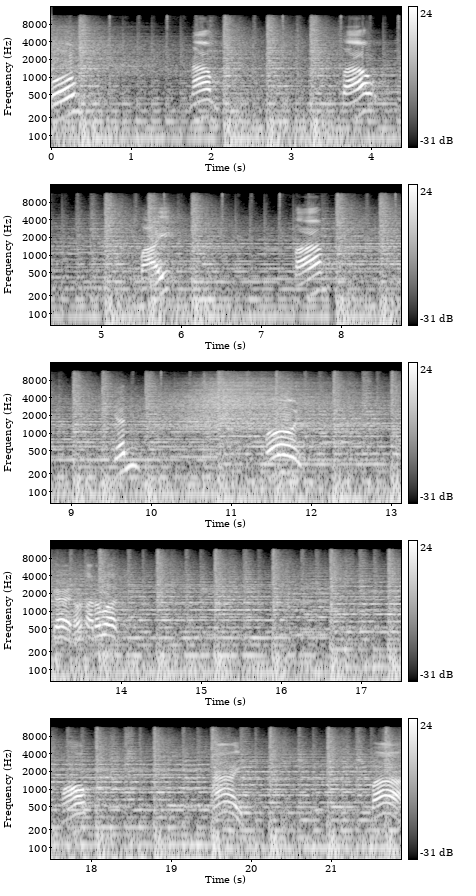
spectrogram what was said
bốn, năm, sáu, bảy, tám, chín, mười. Ok, đổi tay đó bên. Một, hai, ba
